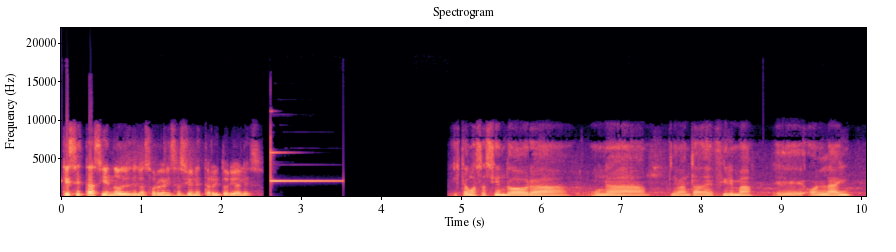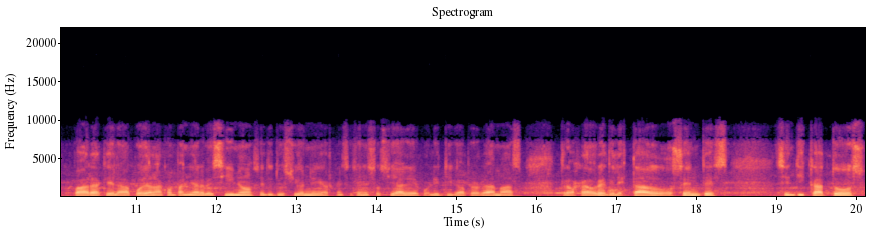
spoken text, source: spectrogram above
¿Qué se está haciendo desde las organizaciones territoriales? Estamos haciendo ahora una levantada de firma eh, online para que la puedan acompañar vecinos, instituciones, organizaciones sociales, políticas, programas, trabajadores del Estado, docentes, sindicatos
